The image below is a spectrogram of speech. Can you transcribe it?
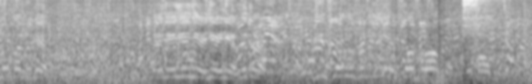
Розумна людина. Ні, ні, ні, ні, ні, не треба. Він все розуміє, все добре. все добре.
